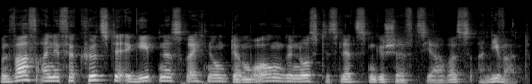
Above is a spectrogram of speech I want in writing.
und warf eine verkürzte Ergebnisrechnung der Morgengenuss des letzten Geschäftsjahres an die Wand.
